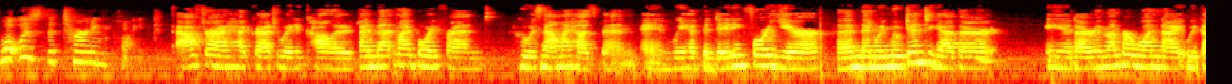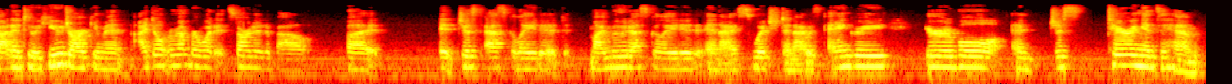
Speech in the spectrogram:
what was the turning point? After I had graduated college, I met my boyfriend, who is now my husband, and we had been dating for a year. And then we moved in together. And I remember one night we got into a huge argument. I don't remember what it started about, but it just escalated. My mood escalated, and I switched, and I was angry, irritable, and just tearing into him.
